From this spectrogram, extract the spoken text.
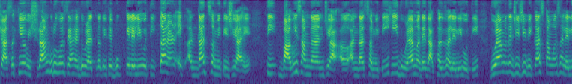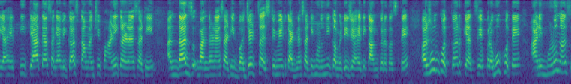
शासकीय विश्रामगृह जे आहे धुळ्यातलं तिथे बुक केलेली होती. कारण एक अंदाज समिती जी आहे ती बावीस आमदारांची अंदाज समिती ही धुळ्यामध्ये दाखल झालेली होती. धुळ्यामध्ये जी जी विकास कामं झालेली आहेत ती त्या त्या सगळ्या विकास कामांची पाहणी करण्यासाठी अंदाज बांधण्यासाठी बजेटचा एस्टिमेट काढण्यासाठी म्हणून ही कमिटी जी आहे ती काम करत असते. अर्जुन खोतकर त्याचे प्रमुख होते आणि म्हणूनच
